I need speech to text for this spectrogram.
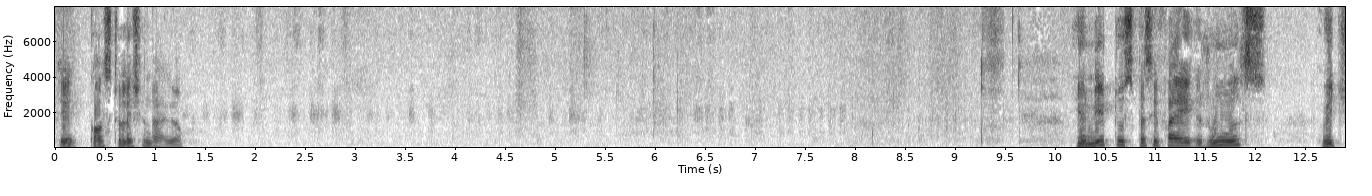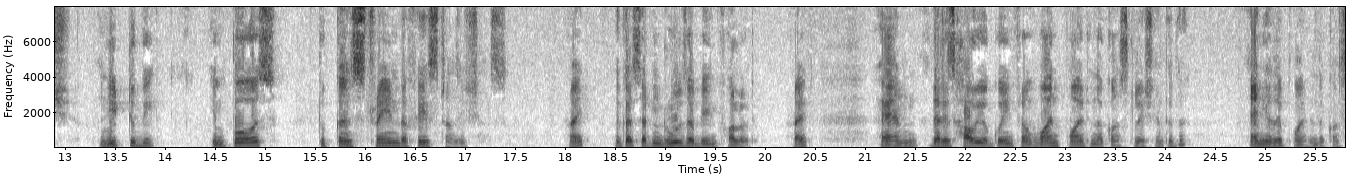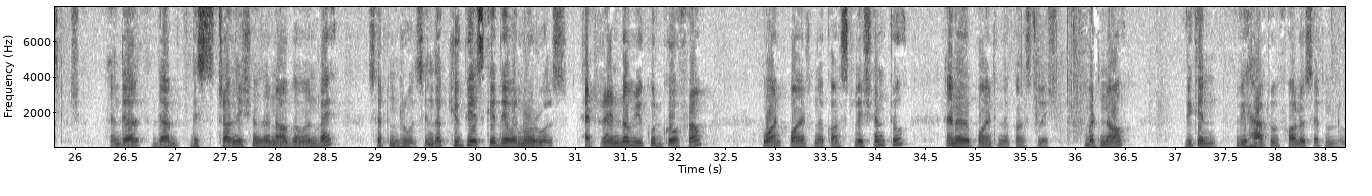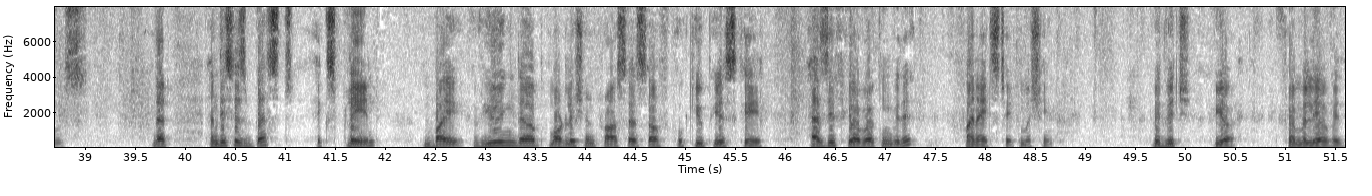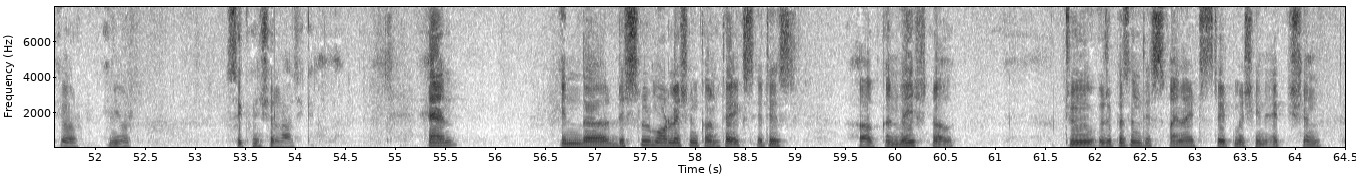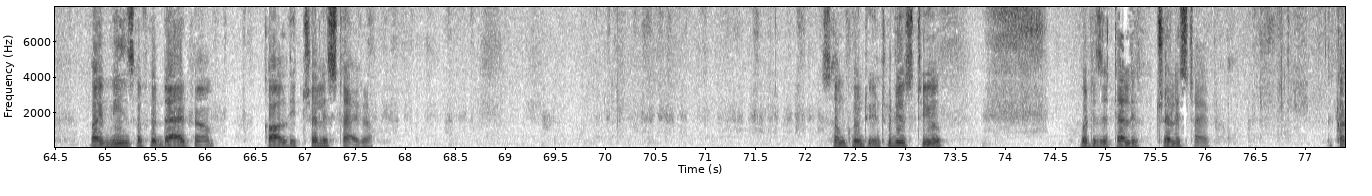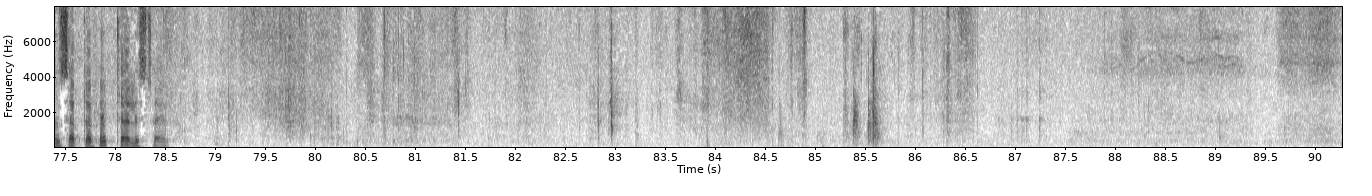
a constellation diagram. you need to specify rules which need to be imposed to constrain the phase transitions, right? Because certain rules are being followed, right? And that is how you are going from one point in the constellation to the any other point in the constellation. And there, there these transitions are now governed by certain rules. In the QPSK, there were no rules. At random, you could go from one point in the constellation to another point in the constellation. But now, we can we have to follow certain rules. That and this is best explained by viewing the modulation process of OQPSK as if you are working with a finite state machine with which you are familiar with your in your sequential logic and all that. And in the digital modulation context it is uh, conventional to represent this finite state machine action by means of a diagram called the trellis diagram. So I am going to introduce to you what is a trellis, diagram, the concept of a trellis diagram.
